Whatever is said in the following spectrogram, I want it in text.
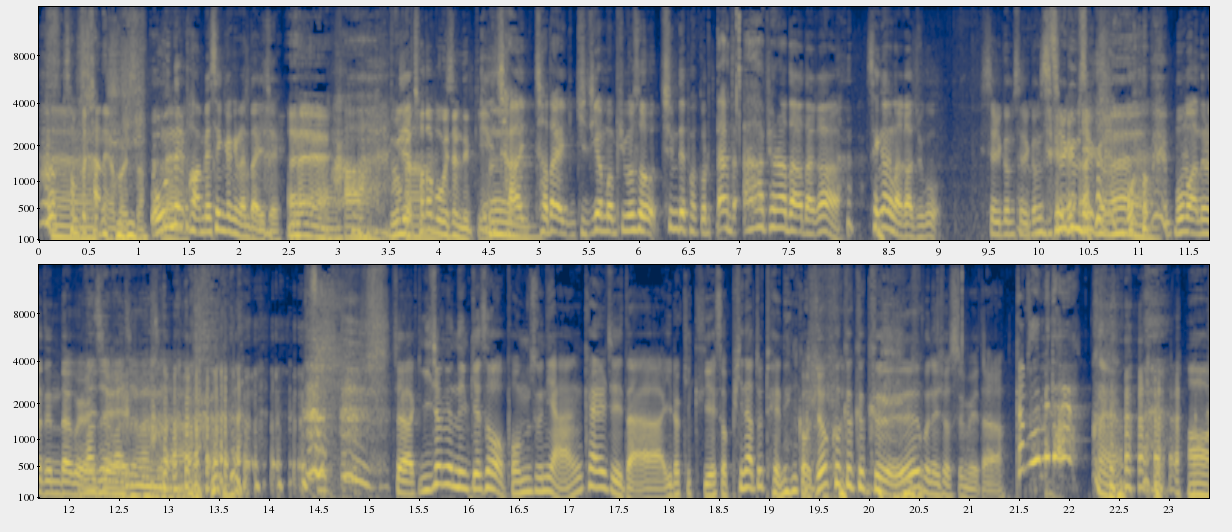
섬뜩하네요 벌써 오늘 네. 밤에 생 각이 난다 이제. 네. 아, 누군가 쳐다보고 있을 느낌. 이 자, 자다가 기지개 한번 피면서 침대 밖으로 딱, 아, 편하다 하다가 생각나가지고 슬금슬금 슬금슬금, 예. 몸, 몸 안으로 든다고요. 맞아요, 이제. 맞아요, 맞아요. 자, 이정현님께서 범순이 앙칼지다. 이렇게 귀에서 피나도 되는 거죠? 크크크크 보내셨습니다. 어,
